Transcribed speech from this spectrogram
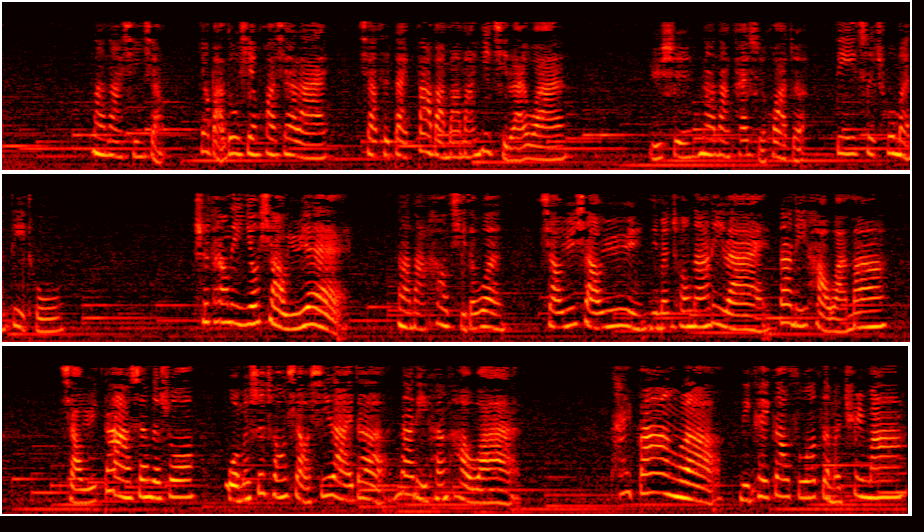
娜娜心想，要把路线画下来，下次带爸爸妈妈一起来玩。于是娜娜开始画着第一次出门地图。池塘里有小鱼耶！娜娜好奇的问：“小鱼，小鱼，你们从哪里来？那里好玩吗？”小鱼大声的说：“我们是从小溪来的，那里很好玩。”太棒了！你可以告诉我怎么去吗？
